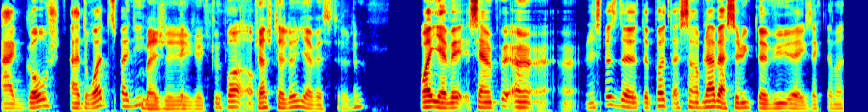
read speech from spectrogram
à gauche, à droite du panier? Ben, j'ai. pas- Quand j'étais là, il y avait ça, là. Ouais, il y avait. C'est un peu un, un- un- une espèce de, de pote semblable à celui que tu as vu euh, exactement.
